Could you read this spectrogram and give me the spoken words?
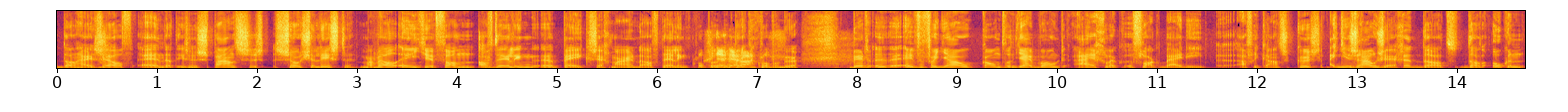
dan hij zelf. En dat is een Spaanse socialiste, maar wel eentje van afdeling eh, Peek, zeg maar. De afdeling Kloppen, Ja. Peek en Kloppenburg. Bert, eh, even van jouw kant, want jij woont eigenlijk vlak bij die Afrikaanse kust. Je zou zeggen dat dat ook een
